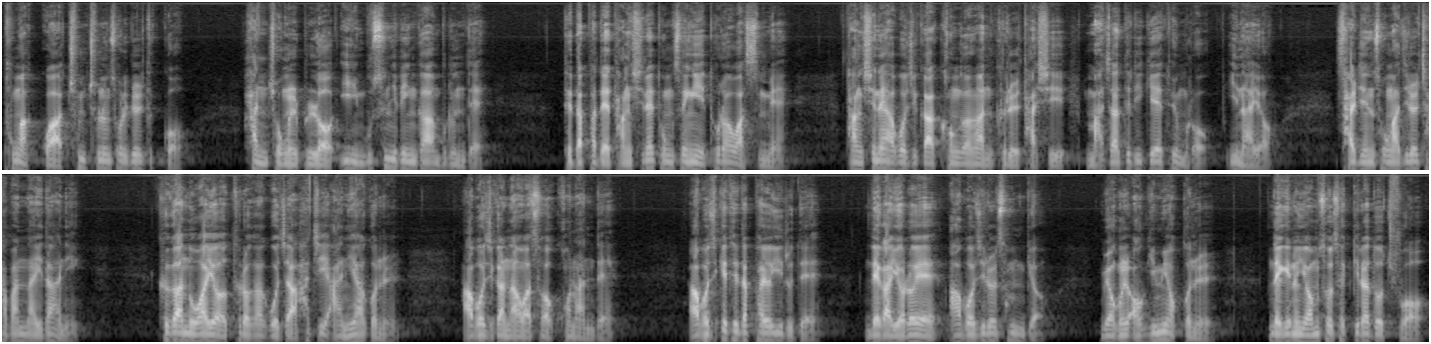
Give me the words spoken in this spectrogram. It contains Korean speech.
풍악과 춤추는 소리를 듣고 한 종을 불러 이 무슨 일인가 물은데 대답하되 당신의 동생이 돌아왔음에 당신의 아버지가 건강한 그를 다시 맞아들이게 되므로 인하여 살진 송아지를 잡았나이다 하니 그가 노하여 들어가고자 하지 아니하거늘 아버지가 나와서 권한대 아버지께 대답하여 이르되 내가 여러 해 아버지를 섬겨 명을 어김이 없거늘 내게는 염소 새끼라도 주어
